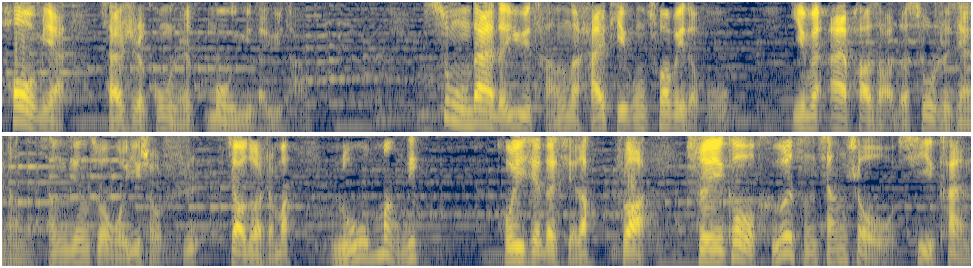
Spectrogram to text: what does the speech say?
后面才是工人沐浴的浴堂。宋代的浴堂呢，还提供搓背的服务。因为爱泡澡的苏轼先生呢，曾经做过一首诗，叫做什么《如梦令》，诙谐的写道：说水垢何曾相受，细看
